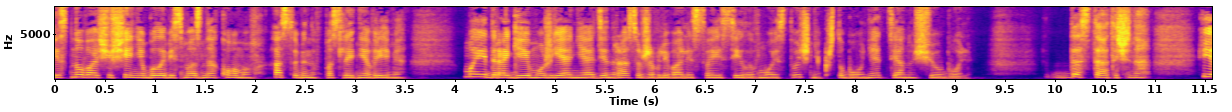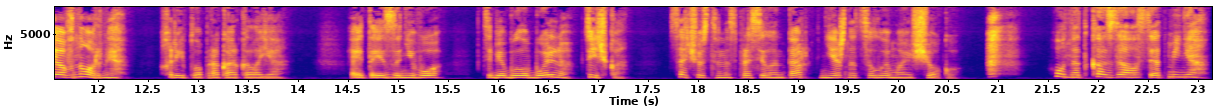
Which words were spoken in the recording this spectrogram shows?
И снова ощущение было весьма знакомым, особенно в последнее время. Мои дорогие мужья не один раз уже вливали свои силы в мой источник, чтобы унять тянущую боль. «Достаточно. Я в норме», — хрипло прокаркала я. «Это из-за него? Тебе было больно, птичка?» — сочувственно спросил Энтар, нежно целуя мою щеку. «Он отказался от меня!»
